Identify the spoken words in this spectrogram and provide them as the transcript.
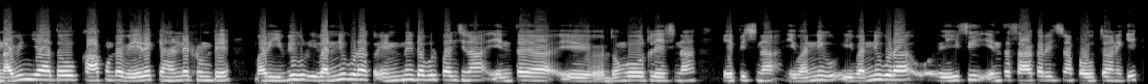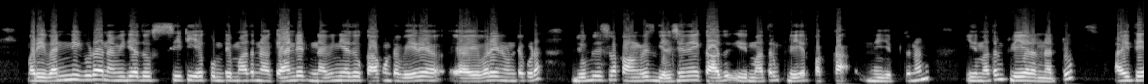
నవీన్ యాదవ్ కాకుండా వేరే క్యాండిడేట్ ఉంటే మరి ఇవి కూడా- ఇవన్నీ కూడా ఎన్ని డబ్బులు పంచినా ఎంత దొంగ ఓట్లు వేసినా వేపించినా ఇవన్నీ ఇవన్నీ కూడా ఈసీ ఎంత సహకరించిన ప్రభుత్వానికి మరి ఇవన్నీ కూడా నవీన్ యాదవ్ సీట్ ఇవ్వకుంటే మాత్రం నా క్యాండిడేట్ నవీన్ యాదవ్ కాకుండా వేరే ఎవరైనా ఉంటే కూడా జూబ్లీస్లో కాంగ్రెస్ గెలిచేదే కాదు. ఇది మాత్రం క్లియర్ పక్కా నేను చెప్తున్నాను. ఇది మాత్రం క్లియర్ అన్నట్టు. అయితే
